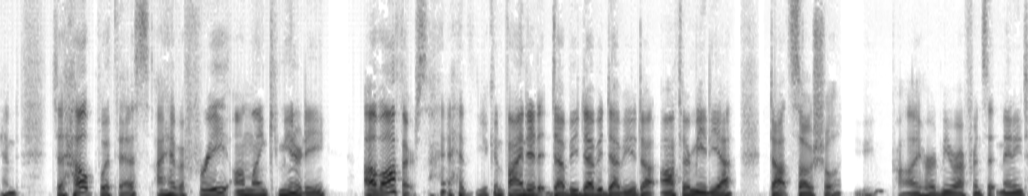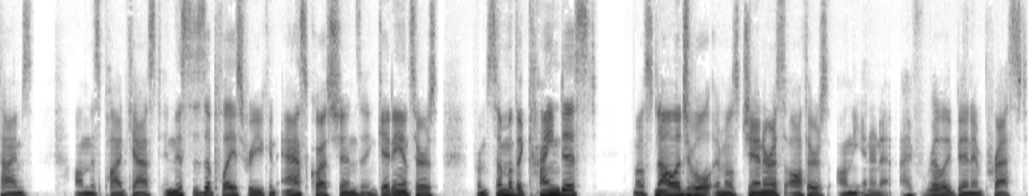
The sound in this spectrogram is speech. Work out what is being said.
And to help with this, I have a free online community of authors. you can find it at www.authormedia.social. You probably heard me reference it many times on this podcast. And this is a place where you can ask questions and get answers from some of the kindest, most knowledgeable, and most generous authors on the internet. I've really been impressed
